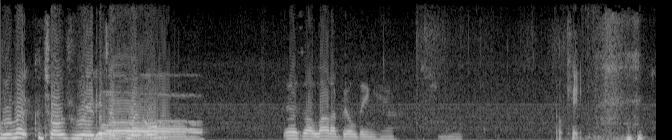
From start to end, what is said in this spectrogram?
remote control's really temperamental. There's a lot of building here. Okay.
